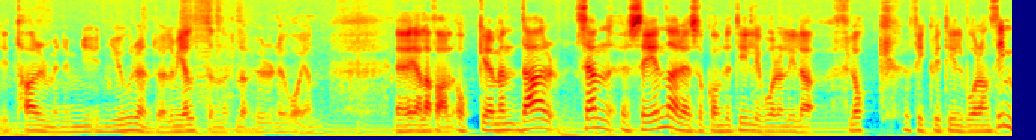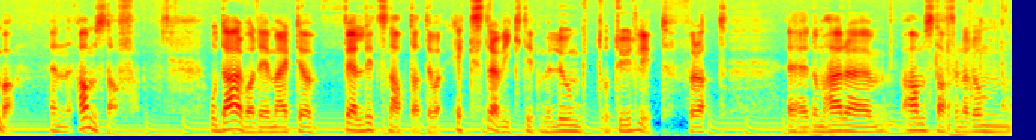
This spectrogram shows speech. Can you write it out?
i tarmen, i njuren eller mjälten eller hur det nu var igen. Eh, I alla fall. Och, eh, men där, sen senare så kom det till i våran lilla flock, fick vi till våran Simba, en amstaff. Och där var det, märkte jag väldigt snabbt att det var extra viktigt med lugnt och tydligt. För att eh, de här eh, amstafferna, de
